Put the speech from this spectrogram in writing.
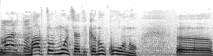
Martori. martori mulți, adică nu cu unul. Uh,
